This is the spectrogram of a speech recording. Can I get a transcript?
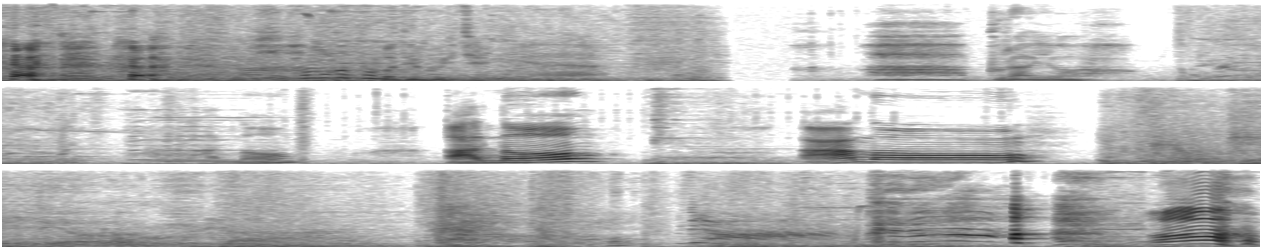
아무것도 못해버리지 않냐 아 브라이어 안녕 안녕 아!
